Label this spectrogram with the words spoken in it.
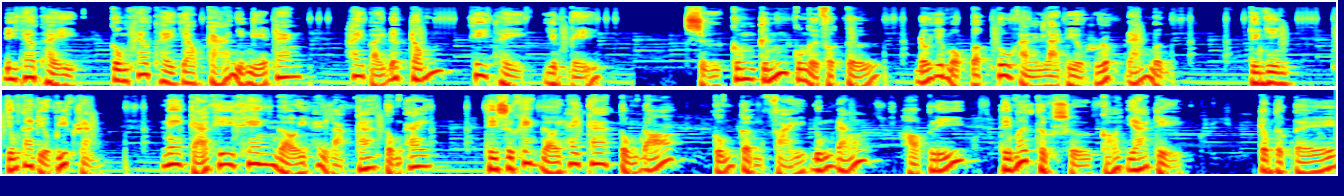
đi theo thầy, cùng theo thầy vào cả những nghĩa trang hay bãi đất trống khi thầy dừng nghỉ. Sự cung kính của người Phật tử đối với một bậc tu hành là điều rất đáng mừng. Tuy nhiên, chúng ta đều biết rằng ngay cả khi khen ngợi hay là ca tụng ai thì sự khen ngợi hay ca tụng đó cũng cần phải đúng đắn, hợp lý thì mới thực sự có giá trị. Trong thực tế,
